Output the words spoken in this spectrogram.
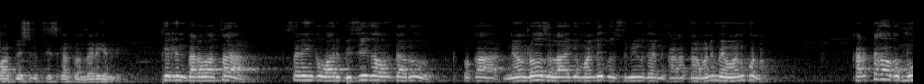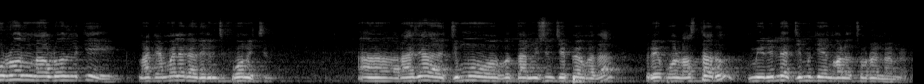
వారి దృష్టికి తీసుకెళ్ళడం జరిగింది. తీసుకెళ్ళిన తర్వాత సరే ఇంకా వారు బిజీగా ఉంటారు ఒక నెల రోజులు ఆగి మళ్ళీ సునీల్ గారిని కలుద్దామని మేము అనుకున్నాం. కరెక్ట్గా ఒక మూడు రోజులు నాలుగు రోజులకి నాకు ఎమ్మెల్యే గారి దగ్గర నుంచి ఫోన్ వచ్చింది. రాజా జిమ్ దాని విషయం చెప్పావు కదా రేపు వాళ్ళు వస్తారు మీరు వెళ్ళి జిమ్కి ఏం కావాలో చూడండి అన్నాడు.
